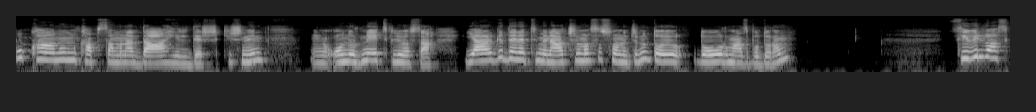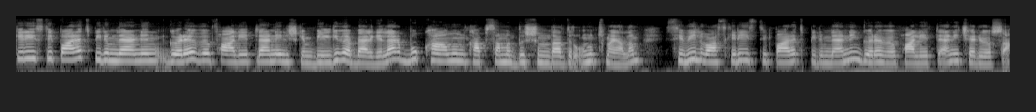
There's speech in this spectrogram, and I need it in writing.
bu kanun kapsamına dahildir. Kişinin ıı, onurunu etkiliyorsa yargı denetimine açılması sonucunu doğurmaz bu durum. Sivil ve askeri istihbarat birimlerinin görev ve faaliyetlerine ilişkin bilgi ve belgeler bu kanun kapsamı dışındadır. Unutmayalım. Sivil ve askeri istihbarat birimlerinin görev ve faaliyetlerini içeriyorsa.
